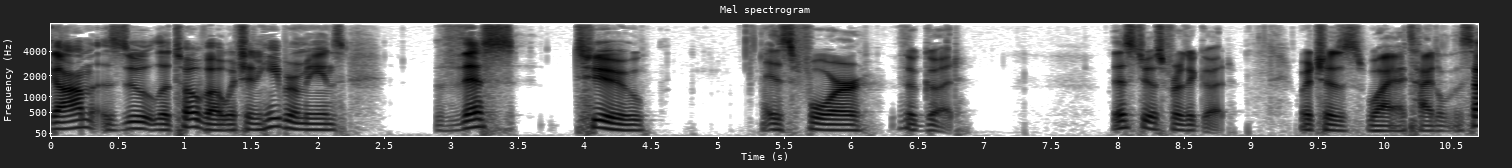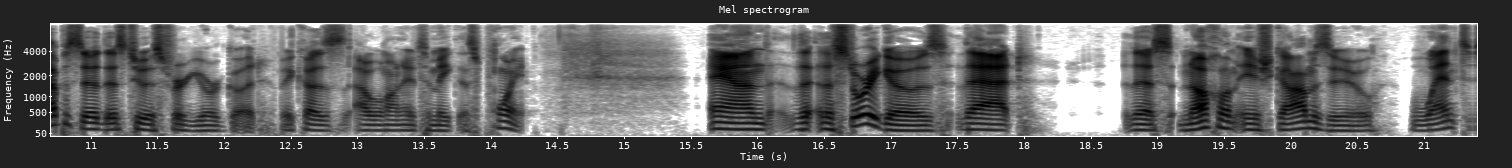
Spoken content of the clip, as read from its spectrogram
Gam Zu Latova, which in Hebrew means this too is for the good. This too is for the good which is why I titled this episode, This Too is for Your Good, because I wanted to make this point. And the, the story goes that this Nachum Ish Gamzu went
